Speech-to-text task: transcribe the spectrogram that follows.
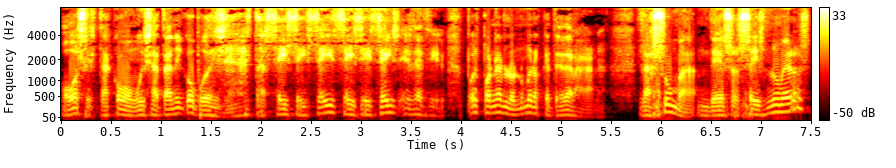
o si estás como muy satánico puede ser hasta 6, 6, 6, 6, 6, 6, es decir, puedes poner los números que te dé la gana. La suma de esos seis números,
